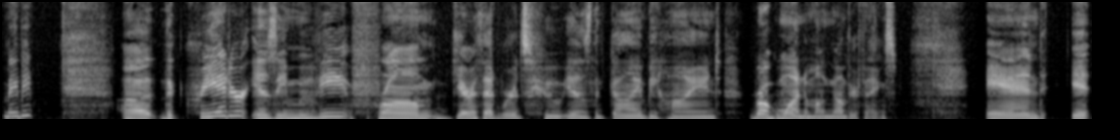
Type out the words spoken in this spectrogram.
maybe. Uh, the Creator is a movie from Gareth Edwards, who is the guy behind Rogue One, among other things. And it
